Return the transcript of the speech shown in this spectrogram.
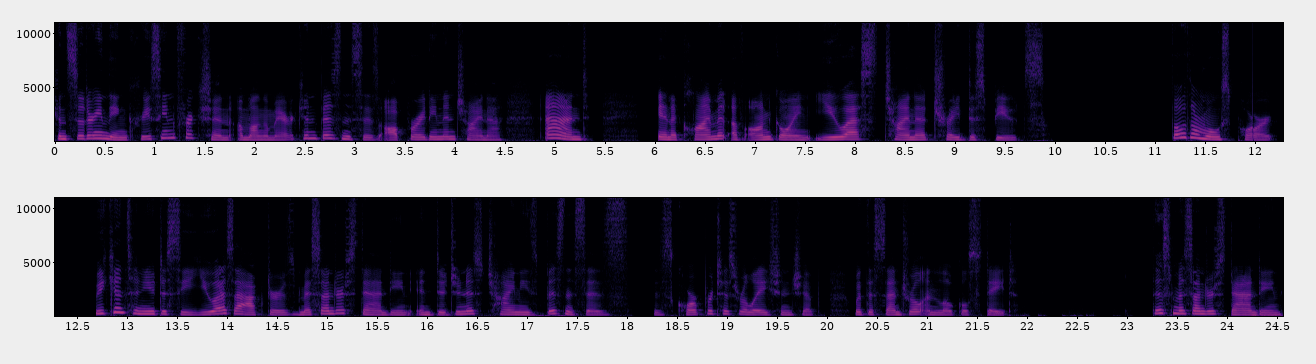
considering the increasing friction among American businesses operating in China and in a climate of ongoing US China trade disputes. For the most part, we continue to see US actors misunderstanding indigenous Chinese businesses' corporatist relationship with the central and local state. This misunderstanding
